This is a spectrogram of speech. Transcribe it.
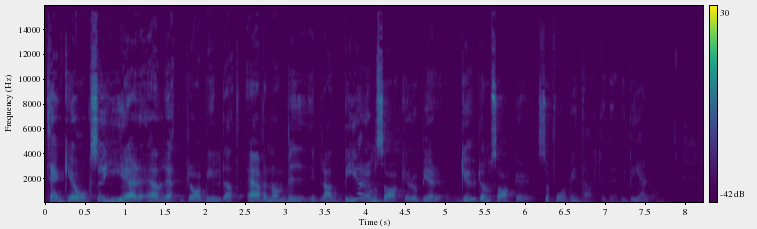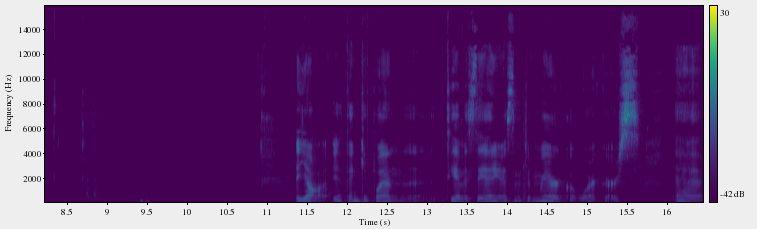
tänker jag också ger en rätt bra bild att även om vi ibland ber om saker och ber Gud om saker så får vi inte alltid det vi ber om. Ja, jag tänker på en eh, tv-serie som heter Miracle Workers. Eh,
